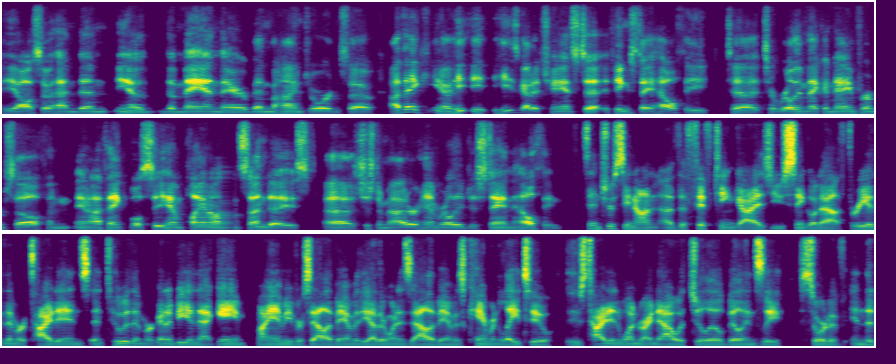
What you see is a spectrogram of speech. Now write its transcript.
he also hadn't been, you know, the man there, been behind Jordan. So I think you know he he's got a chance to, if he can stay healthy, to to really make a name for himself. And and I think we'll see him playing on Sundays. Uh, it's just a matter of him really just staying healthy. It's interesting on of the 15 guys you singled out, three of them are tight ends, and two of them are going to be in that game, Miami versus Alabama. The other one is Alabama's Cameron Latu, who's tied in one right now with Jahleel Billingsley, sort of in the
